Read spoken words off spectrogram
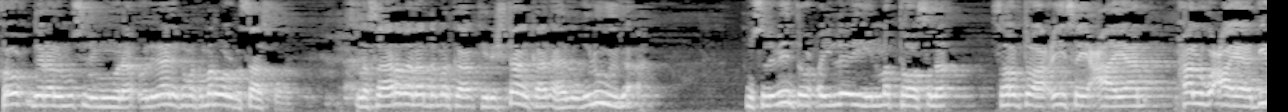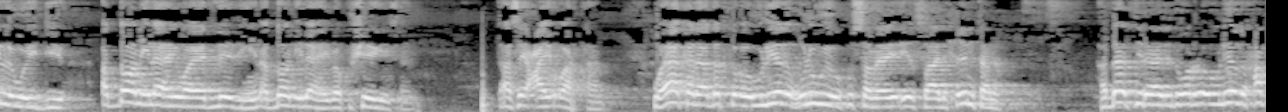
fa uxdira almuslimuuna walidaalika marka mar walba saas waa nasaaradan hadda marka kirishtaankan ahlu quluwiga ah muslimiinta waxay leeyihiin ma toosna sababtoo ah ciisay caayaan. Maxaa lagu caayaa haddii la weydiiyo? Addoon ilaahay waayaad leedihiin addoon ilaahay baa ku sheegaysaan. Taasay caay u arkaan. Wahaakadaa dadka owliyada quluwiga ku sameeya iyo saalixiintana haddaad tidhaahdid war owliyadu xaq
